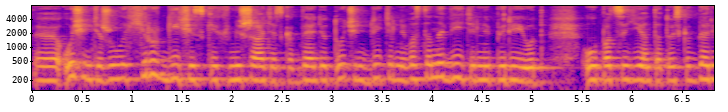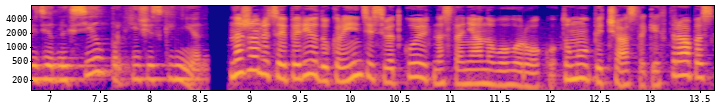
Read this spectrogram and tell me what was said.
э, очень тяжелых хирургических вмешательств, когда идет очень длительный восстановительный период у пациента, то есть когда резервных сил практически нет. На жаль, у цей період українці святкують настання нового року. Тому під час таких трапез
